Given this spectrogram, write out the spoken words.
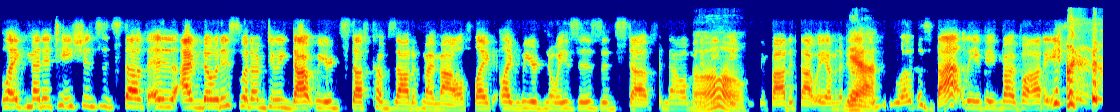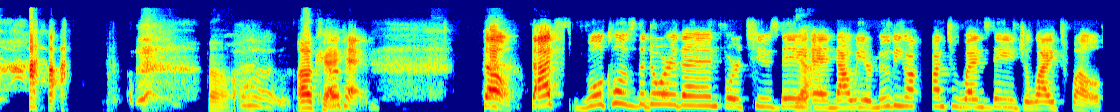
like meditations and stuff and i've noticed when i'm doing that weird stuff comes out of my mouth like like weird noises and stuff and now i'm gonna oh. be thinking about it that way i'm gonna be yeah. like what was that leaving my body oh okay okay so that's we'll close the door then for Tuesday, yeah. and now we are moving on to Wednesday, July 12th.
